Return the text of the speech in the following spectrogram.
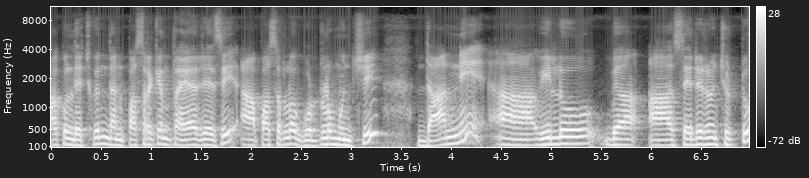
ఆకులు తెచ్చుకొని దాన్ని పసర కింద తయారు చేసి ఆ పసరలో గుడ్లు ముంచి దాన్ని వీళ్ళు ఆ శరీరం చుట్టూ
